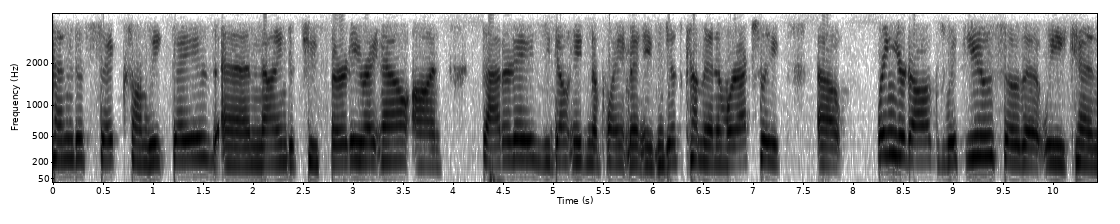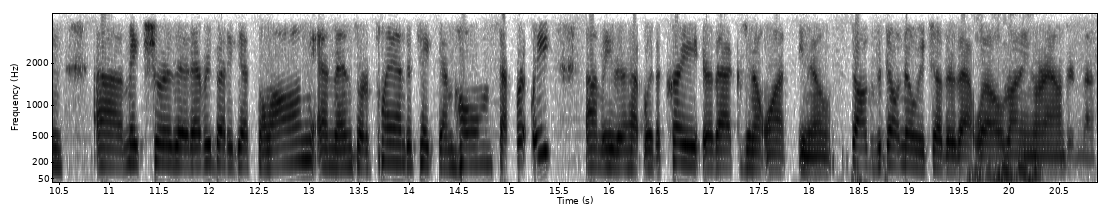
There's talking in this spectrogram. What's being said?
10 to 6 on weekdays and 9 to 2.30 right now on Saturdays. You don't need an appointment. You can just come in, and we're actually uh, bring your dogs with you so that we can uh, make sure that everybody gets along and then sort of plan to take them home separately, um, either with a crate or that because we don't want, you know, dogs that don't know each other that well running around in the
